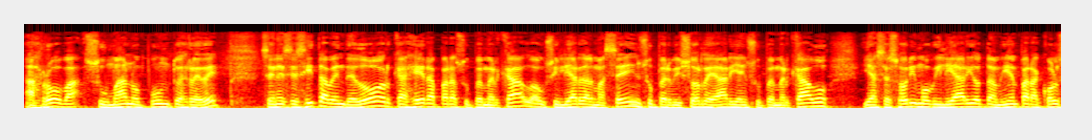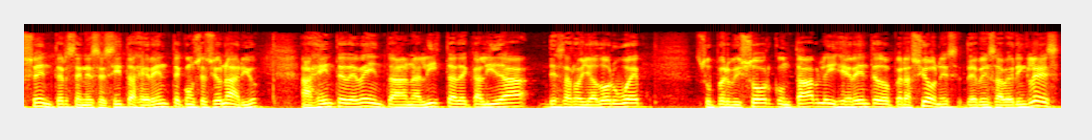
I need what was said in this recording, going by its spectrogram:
arroba sumano.rd. Se necesita vendedor, cajera para supermercado, auxiliar de almacén, supervisor de área en supermercado y asesor inmobiliario también para call center. Se necesita gerente concesionario, agente de venta, analista de calidad, desarrollador web supervisor, contable y gerente de operaciones deben saber inglés.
